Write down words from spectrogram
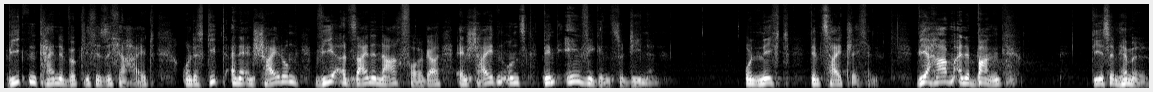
bieten keine wirkliche Sicherheit. Und es gibt eine Entscheidung, wir als seine Nachfolger entscheiden uns, dem Ewigen zu dienen und nicht dem Zeitlichen. Wir haben eine Bank die ist im Himmel.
